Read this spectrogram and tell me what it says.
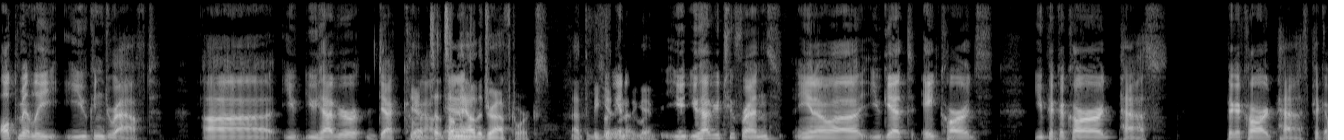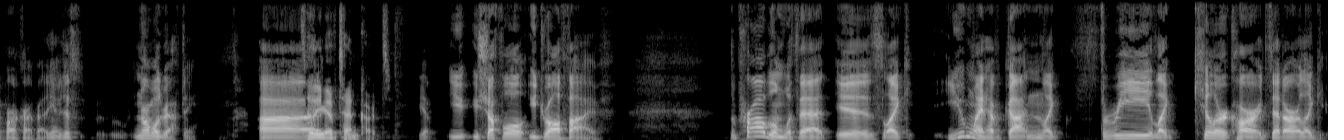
ultimately, you can draft. Uh, you you have your deck come yeah, out. T- tell me how the draft works at the beginning so, you know, of the game. You you have your two friends. You know, uh, you get eight cards. You pick a card, pass. Pick a card, pass. Pick up our card, pass. You know, just normal drafting. Uh, so you have ten cards. Yep. You you shuffle. You draw five. The problem with that is like you might have gotten like three like killer cards that are like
